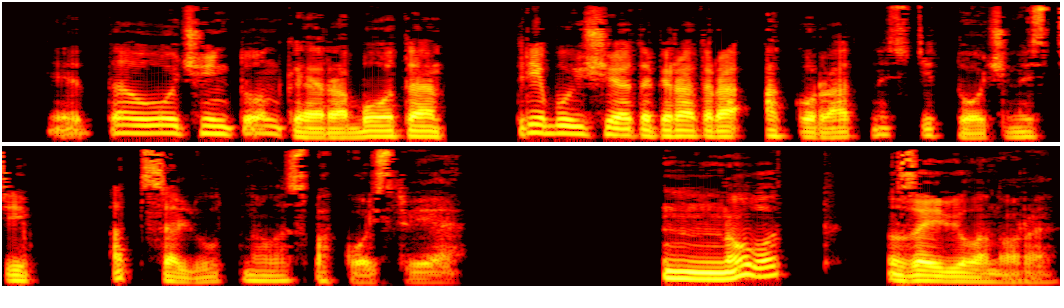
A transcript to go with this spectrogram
— это очень тонкая работа, требующая от оператора аккуратности, точности, абсолютного спокойствия. «Ну вот», — заявила Нора,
